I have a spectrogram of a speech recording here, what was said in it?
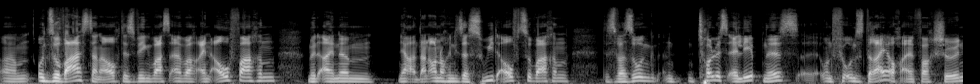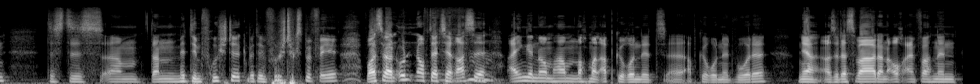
Ähm, und so war es dann auch. Deswegen war es einfach ein Aufwachen mit einem ja, und dann auch noch in dieser Suite aufzuwachen, das war so ein, ein, tolles Erlebnis äh, und für uns drei auch einfach schön, dass das ähm, dann mit dem Frühstück, mit dem Frühstücksbuffet, was wir dann unten auf der Terrasse mhm. eingenommen haben, nochmal abgerundet, äh, abgerundet wurde. Ja, also das war dann auch einfach ein,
